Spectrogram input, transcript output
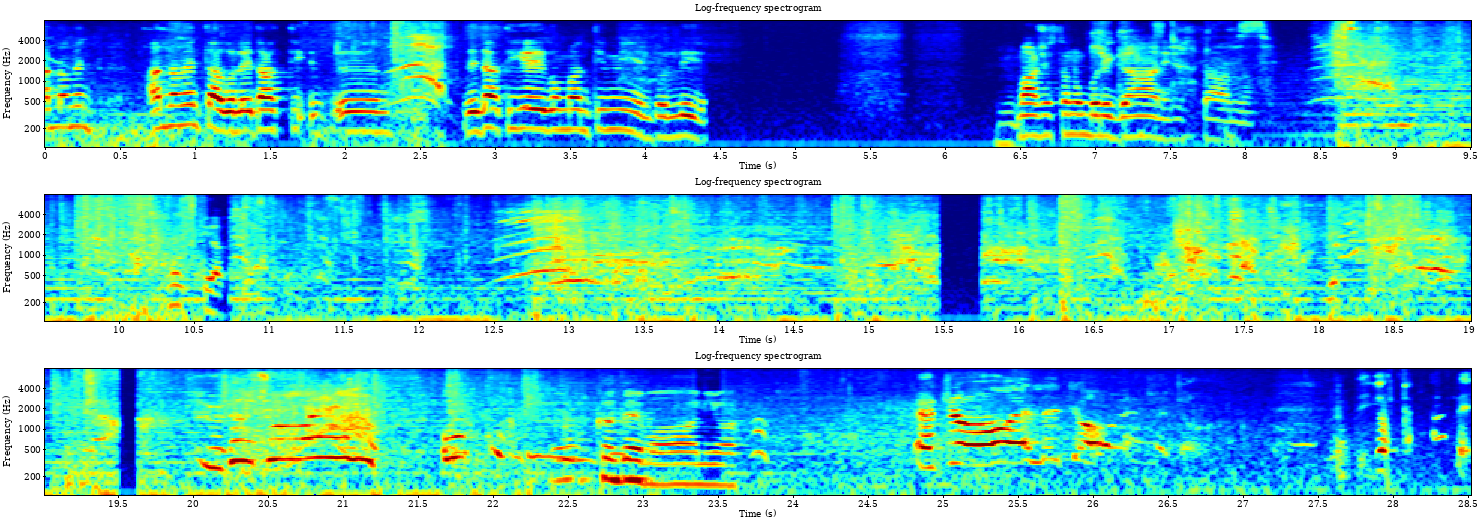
hanno, hanno aumentato le, tatti- eh, le tattiche di combattimento lì. Ma ci stanno pure i cani, ci stanno. Non schiaffo. Porco demonio. È Joel, è Joel, è Joel. Dio cane.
